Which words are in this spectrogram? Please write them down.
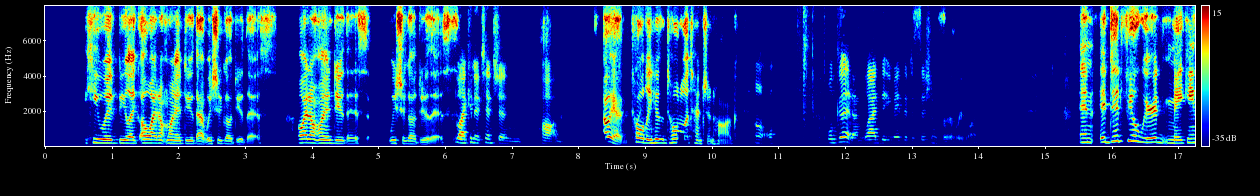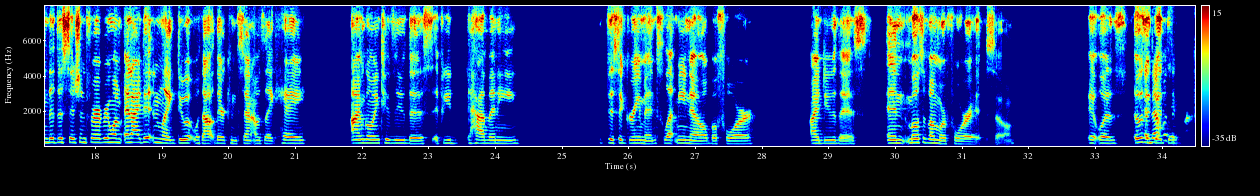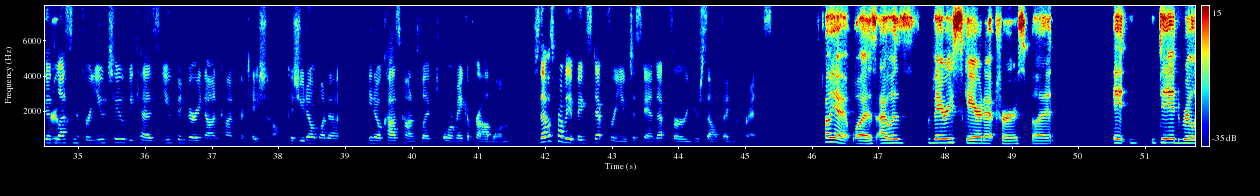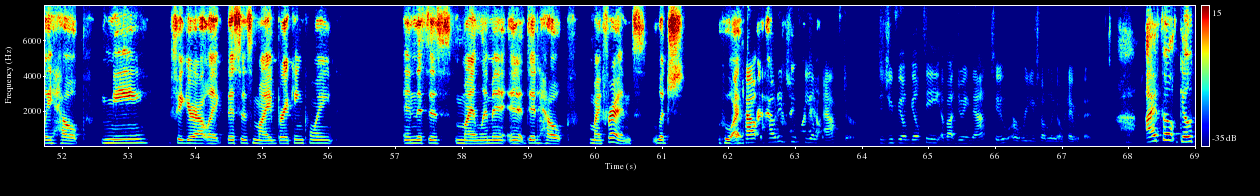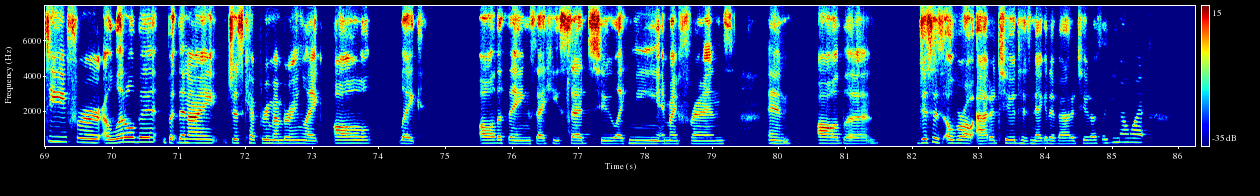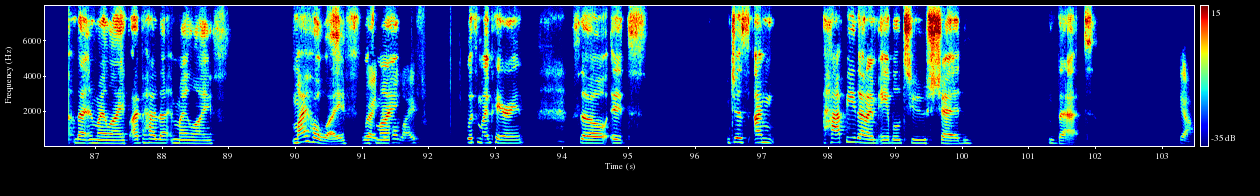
he would be like, "Oh, I don't want to do that. We should go do this. Oh, I don't want to do this. We should go do this." Like an attention hog. Oh yeah, totally. He's a total attention hog. Oh. Well, good. I'm glad that you made the decision for everyone and it did feel weird making the decision for everyone and i didn't like do it without their consent i was like hey i'm going to do this if you have any disagreements let me know before i do this and most of them were for it so it was it was and a that good was a good lesson for you too because you've been very non-confrontational because you don't want to you know cause conflict or make a problem so that was probably a big step for you to stand up for yourself and your friends. Oh yeah, it was. I was very scared at first, but it did really help me figure out like this is my breaking point and this is my limit and it did help my friends which who and I how how did you feel after? Did you feel guilty about doing that too or were you totally okay with it? I felt guilty for a little bit, but then I just kept remembering like all like all the things that he said to like me and my friends and all the just his overall attitude, his negative attitude. I was like, you know what? That in my life. I've had that in my life. My whole life with right, my whole life with my parent. So it's just I'm happy that I'm able to shed that. Yeah.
